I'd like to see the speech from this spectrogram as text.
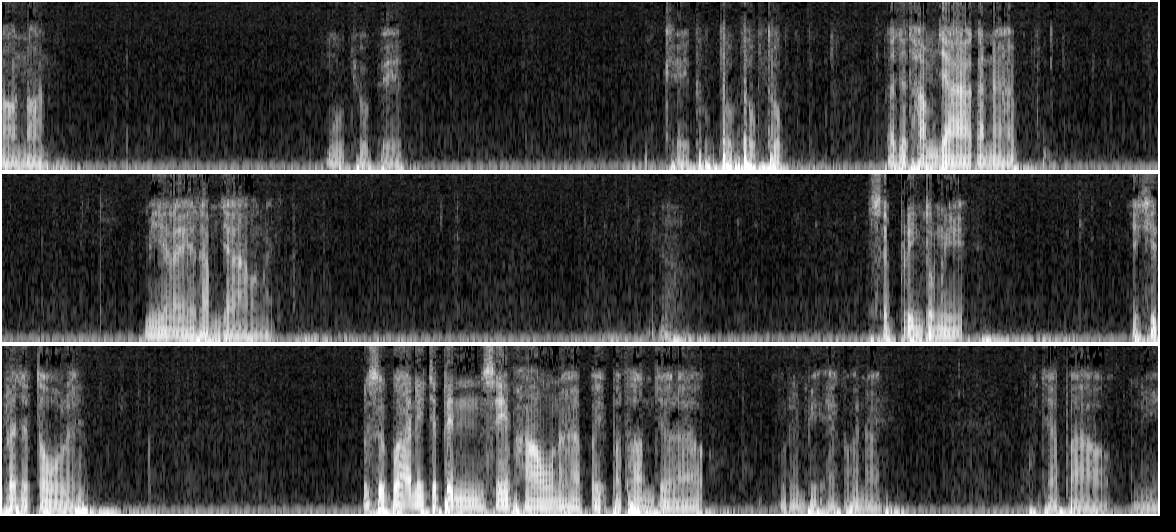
นอนนอน move your bed โอเค ทุบทุบทุบทุบเราจะทำยากันนะครับ มีอะไรให้ทำยาบ้างเนี่ย เซปลิงตรงนี้ อย่าคิดว่าจะโตเลย รู้สึกว่าอันนี้จะเป็นเซฟเฮาส์นะครับ เอ้ยปะท่อนเจอแล้วดูเล่นพีแอคเอาไปหน่อยขวดยาเปล่า อันนี้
